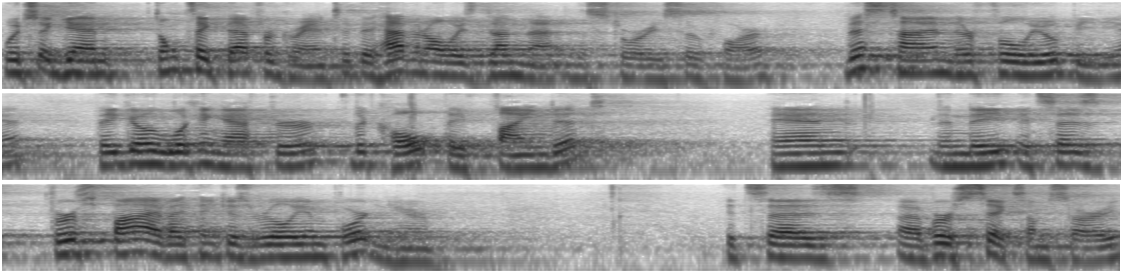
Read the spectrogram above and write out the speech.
which, again, don't take that for granted. They haven't always done that in the story so far. This time, they're fully obedient. They go looking after the colt, they find it, and then they, it says, verse 5, I think, is really important here. It says, uh, verse 6, I'm sorry.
